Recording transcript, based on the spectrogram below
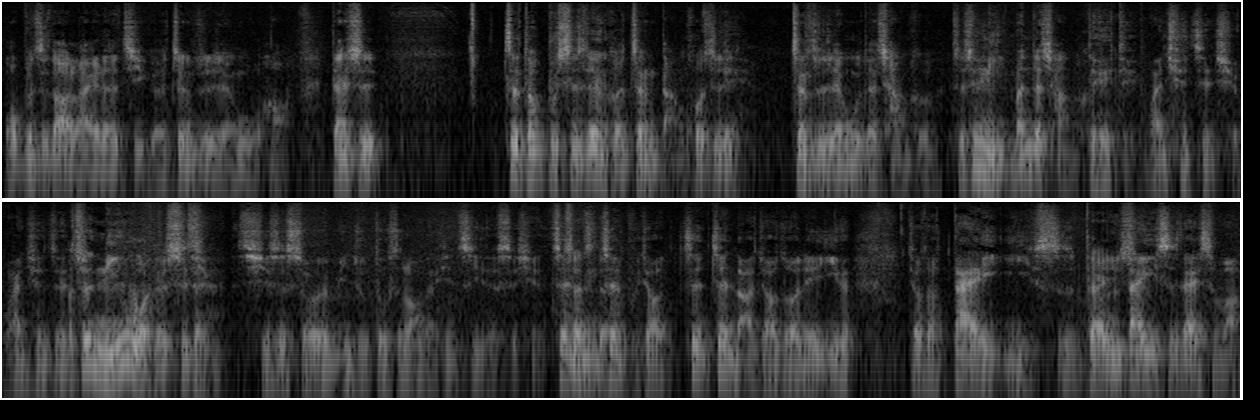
我不知道来了几个政治人物哈，但是这都不是任何政党或是。政治人物的场合，这是你们的场合。对对，完全正确，完全正确。这是你我的事情。其实所有民主都是老百姓自己的事情。政政府叫政政党叫做那些议员叫做代议士嘛。代议事，代议士在什么？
